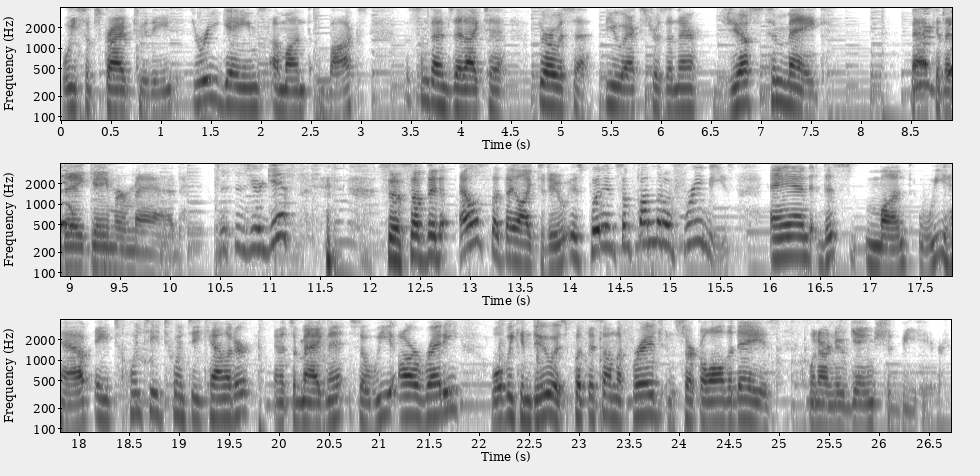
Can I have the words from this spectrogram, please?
We subscribe to the three games a month box, but sometimes they like to throw us a few extras in there just to make back Your in the day gamer mad. This is your gift. So something else that they like to do is put in some fun little freebies. And this month we have a 2020 calendar and it's a magnet. So we are ready. What we can do is put this on the fridge and circle all the days when our new game should be here.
